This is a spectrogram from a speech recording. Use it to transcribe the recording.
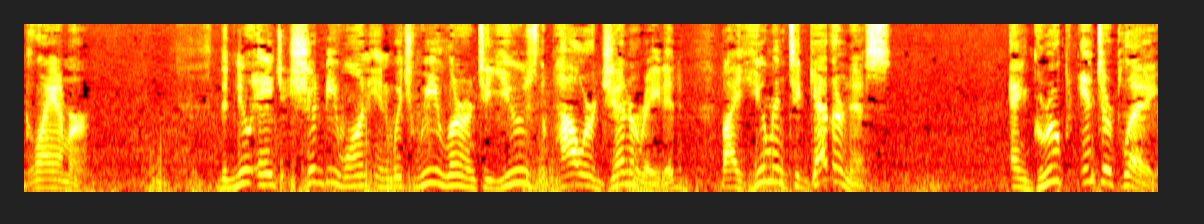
glamour. The new age should be one in which we learn to use the power generated by human togetherness and group interplay.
